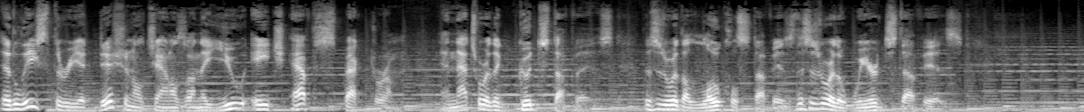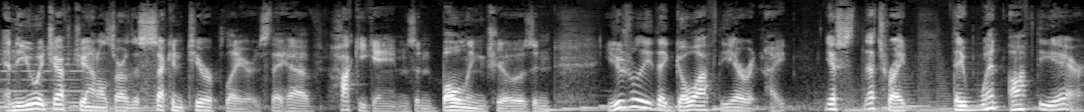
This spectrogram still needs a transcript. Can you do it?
at least three additional channels on the UHF spectrum, and that's where the good stuff is. This is where the local stuff is. This is where the weird stuff is. And the UHF channels are the second tier players. They have hockey games and bowling shows, and usually they go off the air at night. Yes, that's right, they went off the air.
